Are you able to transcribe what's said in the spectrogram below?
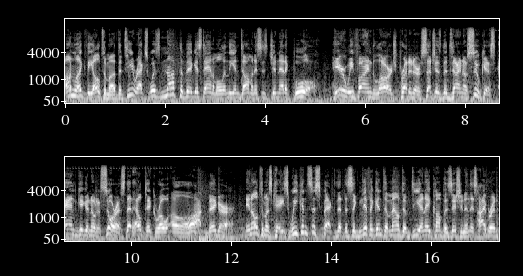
Unlike the Ultima, the T-Rex was not the biggest animal in the Indominus' genetic pool. Here we find large predators such as the Deinosuchus and Giganotosaurus that helped it grow a lot bigger. In Ultima's case, we can suspect that the significant amount of DNA composition in this hybrid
